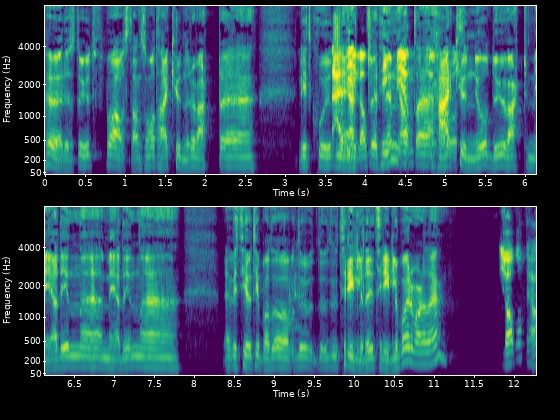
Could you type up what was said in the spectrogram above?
høres det ut på avstand som at her kunne det vært litt koordinerte Wieland- ting. At eh, her er kunne jo du vært med din, med din eh, Jeg vil tippe at du, du, du, trillet det i trillebår, var det det? Ja da. Ja.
